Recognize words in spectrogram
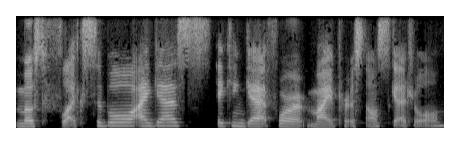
most flexible, I guess, it can get for my personal schedule.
